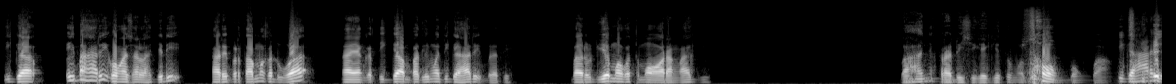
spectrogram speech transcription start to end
tiga lima hari kok nggak salah. Jadi hari pertama kedua nah yang ketiga empat lima tiga hari berarti. Baru dia mau ketemu orang lagi banyak tradisi kayak gitu menurut Sombong bang. Tiga hari.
